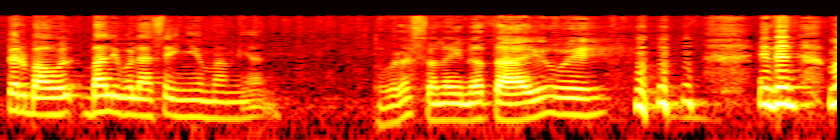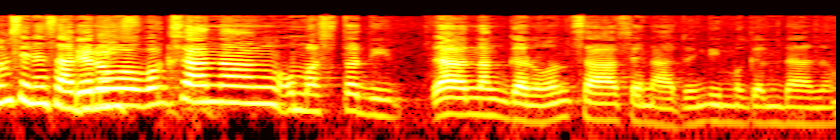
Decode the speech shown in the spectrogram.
Pero bawal, bali wala sa inyo, ma'am, yan. Wala, sanay na tayo eh. And then, ma'am, sinasabi Pero na... wag sanang umasta di, ah, ng ganon sa Senado. Hindi maganda, no?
